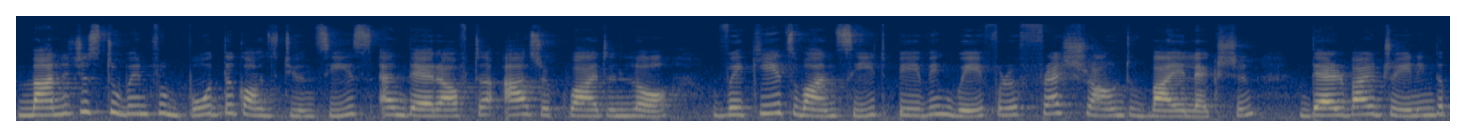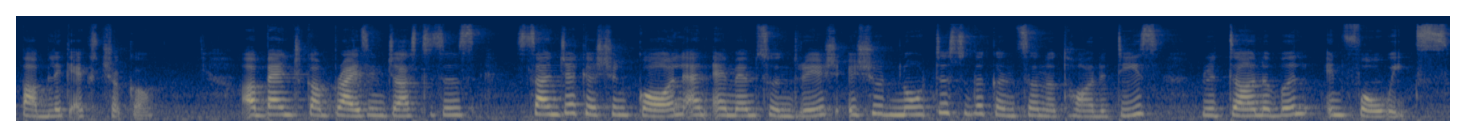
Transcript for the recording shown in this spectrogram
manages to win from both the constituencies and thereafter as required in law vacates one seat paving way for a fresh round of by-election thereby draining the public exchequer. A bench comprising Justices Sanjay Kishan Kaul and M. M. Sundaresh issued notice to the concerned authorities returnable in four weeks.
